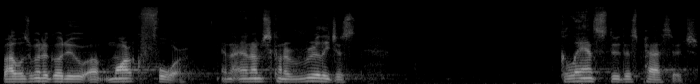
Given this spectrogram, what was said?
Bibles, we're going to go to uh, Mark 4. And, and I'm just going to really just glance through this passage.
